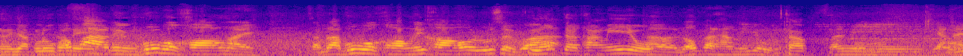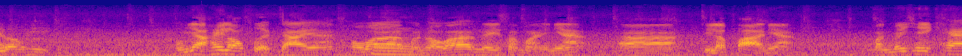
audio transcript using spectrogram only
ออยากรู้คุเขาณเอฝากงถึงผู้ปกครองหน่อยสำหรับผู้ปกครองที่เขารู้สึกว่าลบจากทางนี้อยู่ เออลบกับทางนี้อยู่ครับ มันมียังไงบ้างพี่ ผมอยากให้ลองเปิดใจนะเพราะว่าอืม เหมือนแบบว่าในสมัยเนี้ยอ่าศิลปะเนี่ยมันไม่ใช่แค่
